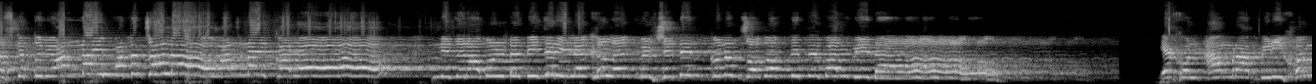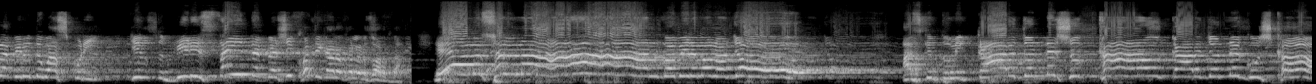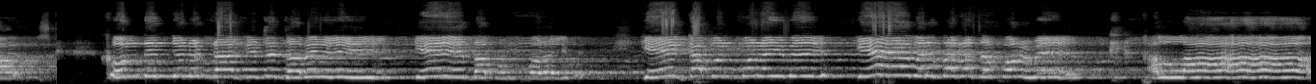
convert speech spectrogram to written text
আজকে তুমি অন্যায় পথে চলো, অন্যায় করো। নিজের আমলটা নিজেরই লেখা লাগবে, সেদিন কোনো জবাব দিতে পারবি না। এখন আমরা বিড়ি খররা বিরুদ্ধে বাস করি, কিন্তু বিড়ি চাইতে বেশি ক্ষতিকারক হলেন জর্দা। এ মুসলমান, গভীর মনোযোগ। আজকে তুমি কার জন্য সুখ খাও, কার জন্য ঘুষ খাও? কোন দিন যেন ডাক যাবে রে? কে দাপন পড়াইবে কে কাপন পড়াইবে কে আবার জানাজা পড়বে? আল্লাহ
